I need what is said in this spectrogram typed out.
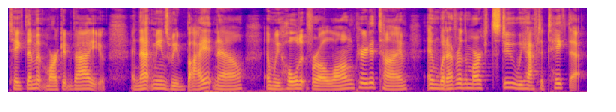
Take them at market value. And that means we buy it now and we hold it for a long period of time. And whatever the markets do, we have to take that.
